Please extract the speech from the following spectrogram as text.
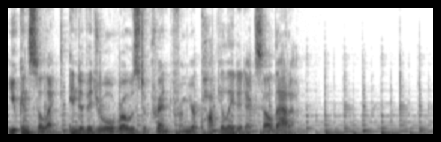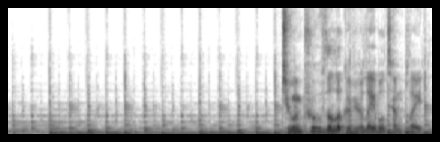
you can select individual rows to print from your populated Excel data. To improve the look of your label template,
